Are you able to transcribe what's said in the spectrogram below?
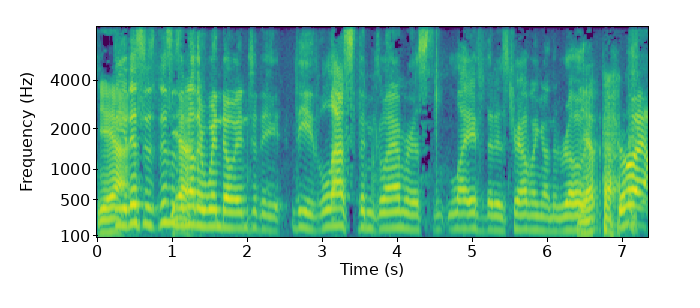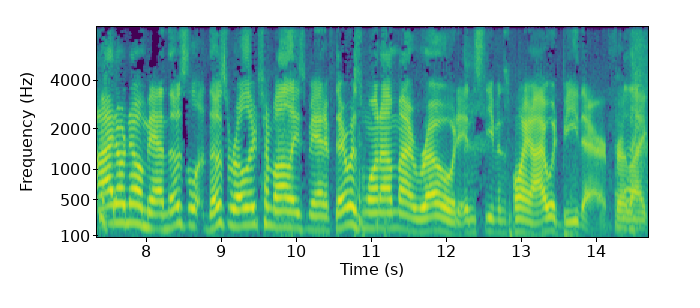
Yeah. See, this is this is Yeah. another window into the the less than glamorous life that is traveling on the road. Yep. So I, I don't know, man. Those those roller tamales, man. If there was one on my road in Stevens Point, I would be there for like,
